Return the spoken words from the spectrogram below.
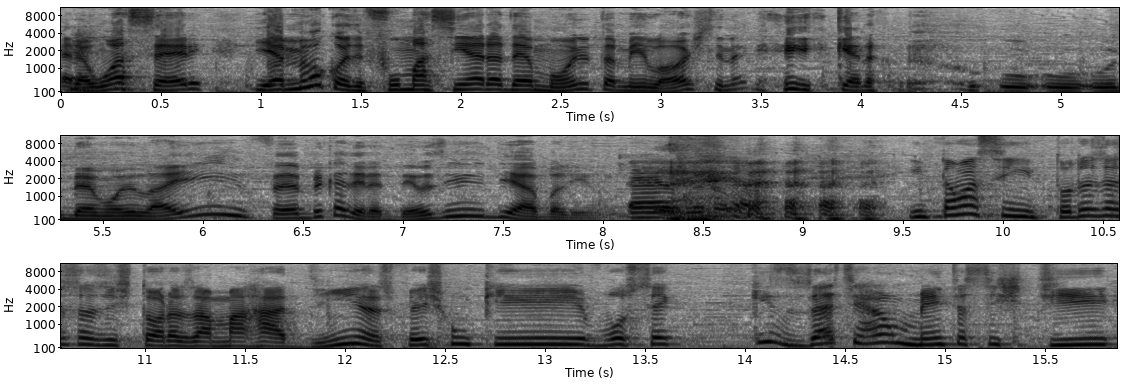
Era uma série. E é a mesma coisa, Fumacinha era demônio também, Lost, né? que era o, o, o demônio lá e foi brincadeira, Deus e diabo ali. É, é Então, assim, todas essas histórias amarradinhas fez com que você quisesse realmente assistir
